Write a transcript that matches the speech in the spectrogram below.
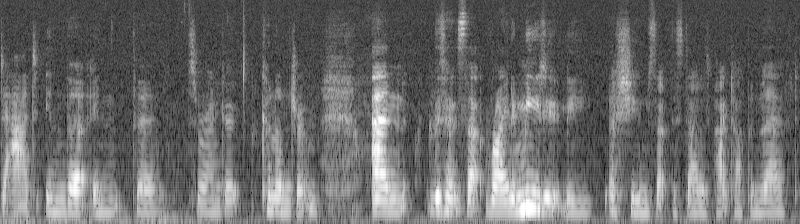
dad in the in the Tsuranga conundrum and the sense that Ryan immediately assumes that this dad has packed up and left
